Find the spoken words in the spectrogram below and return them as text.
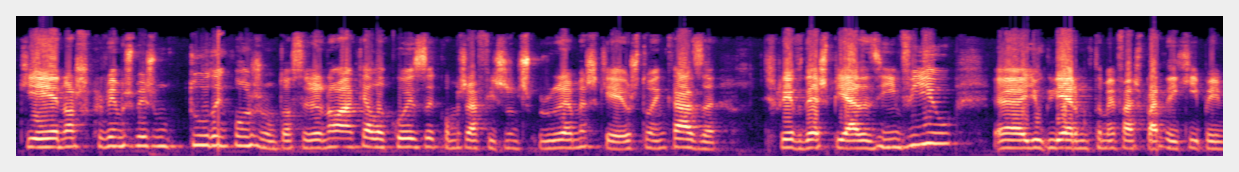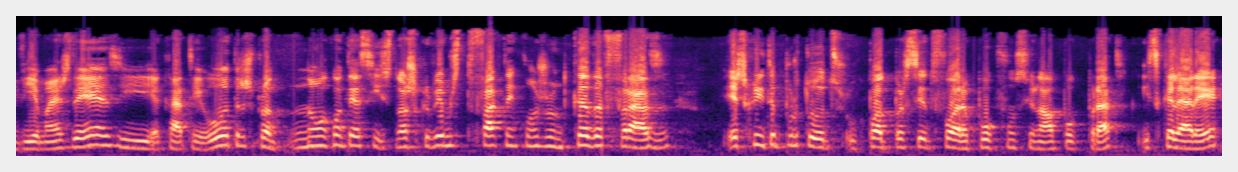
que é nós escrevemos mesmo tudo em conjunto, ou seja, não há aquela coisa, como já fiz noutros programas, que é eu estou em casa, escrevo 10 piadas e envio, uh, e o Guilherme, que também faz parte da equipa, envia mais 10, e a Cátia outras. Pronto, não acontece isso. Nós escrevemos de facto em conjunto cada frase é escrita por todos, o que pode parecer de fora pouco funcional, pouco prático, e se calhar é.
